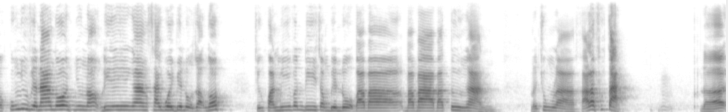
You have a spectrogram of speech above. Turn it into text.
uh, cũng như Việt Nam thôi nhưng nó đi ngang sideways biên độ rộng thôi. Chứng khoán Mỹ vẫn đi trong biên độ 33 33 34 ngàn. Nói chung là khá là phức tạp. Đấy.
